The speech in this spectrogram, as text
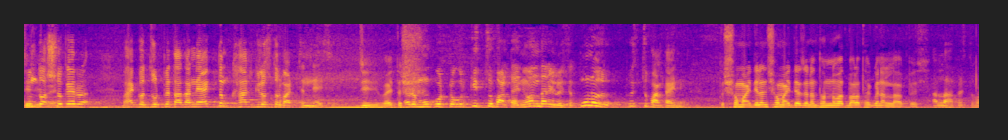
কোন দর্শকের ভাগ্য জুটবে তা জানি একদম খাস গৃহস্থর বাড়তেন নিয়ে আইছি। জি জি ভাই তো টুকুর কিচ্ছু পাল্টায়নি অন্ধারি লইছে কোনো কিচ্ছু পাল্টায়নি। তো সময় দিলেন সময় দেওয়ার জন্য ধন্যবাদ ভালো থাকবেন আল্লাহ হাফেজ। আল্লাহ হাফেজ তোমার।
